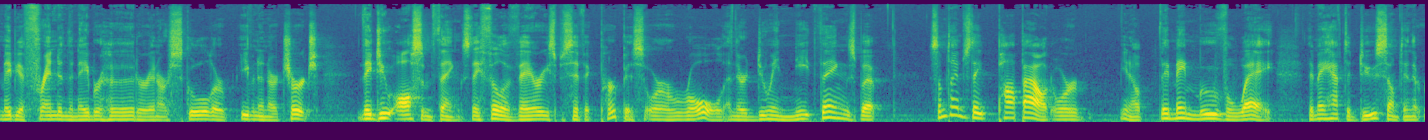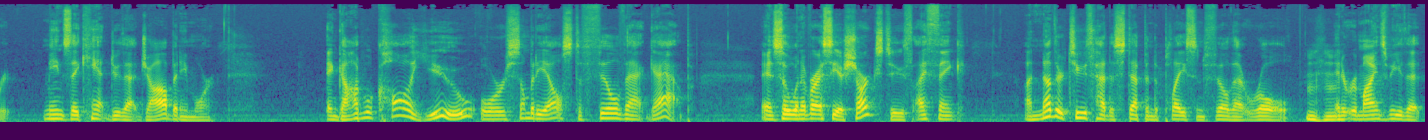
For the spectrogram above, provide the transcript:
maybe a friend in the neighborhood or in our school or even in our church. They do awesome things. They fill a very specific purpose or a role and they're doing neat things, but sometimes they pop out or, you know, they may move away. They may have to do something that re- means they can't do that job anymore. And God will call you or somebody else to fill that gap. And so whenever I see a shark's tooth, I think another tooth had to step into place and fill that role. Mhm. And it reminds me that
